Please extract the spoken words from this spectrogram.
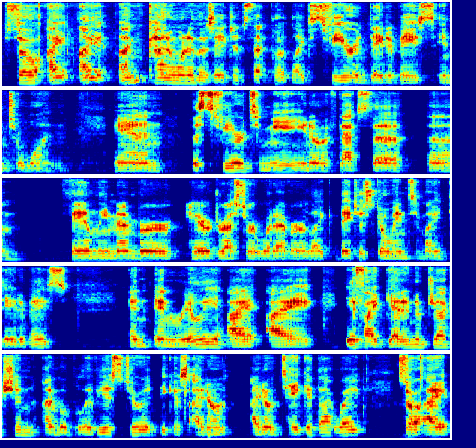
So, I I I'm kind of one of those agents that put like sphere and database into one, and the sphere to me, you know, if that's the um, family member, hairdresser, whatever, like they just go into my database and and really i i if i get an objection i'm oblivious to it because i don't i don't take it that way. So i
